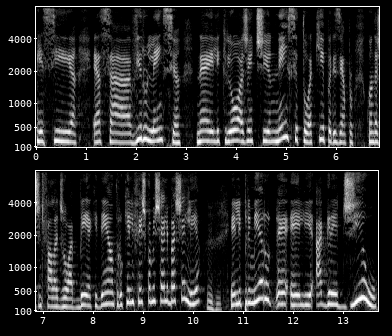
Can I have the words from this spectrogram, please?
esse essa virulência, né? Ele criou, a gente nem citou aqui, por exemplo, quando a gente fala de OAB aqui dentro, o que ele fez com a Michelle Bachelet. Uhum. Ele primeiro é, ele agrediu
